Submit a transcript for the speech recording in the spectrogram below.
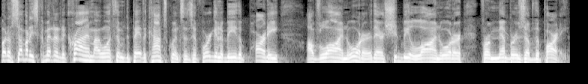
But if somebody's committed a crime, I want them to pay the consequences. If we're going to be the party of law and order, there should be law and order for members of the party.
